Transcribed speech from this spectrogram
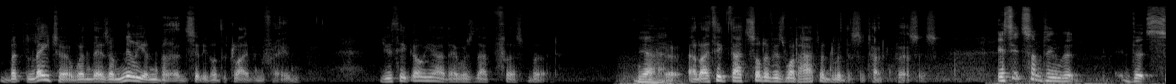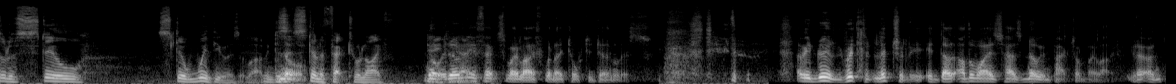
But later, when there's a million birds sitting on the climbing frame, you think, oh yeah, there was that first bird. Yeah. Uh, and I think that sort of is what happened with the Satanic Verses. Is it something that that's sort of still still with you, as it were? I mean, does no. it still affect your life? No, it only affects my life when I talk to journalists. I mean, really, literally, it does, otherwise has no impact on my life. You know, and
